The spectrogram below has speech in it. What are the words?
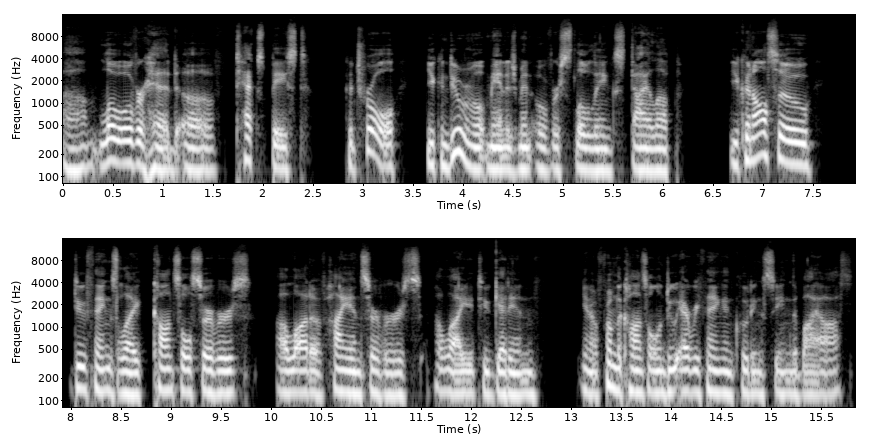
um, low overhead of text based control, you can do remote management over slow links, dial up. You can also do things like console servers a lot of high-end servers allow you to get in, you know, from the console and do everything, including seeing the BIOS.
